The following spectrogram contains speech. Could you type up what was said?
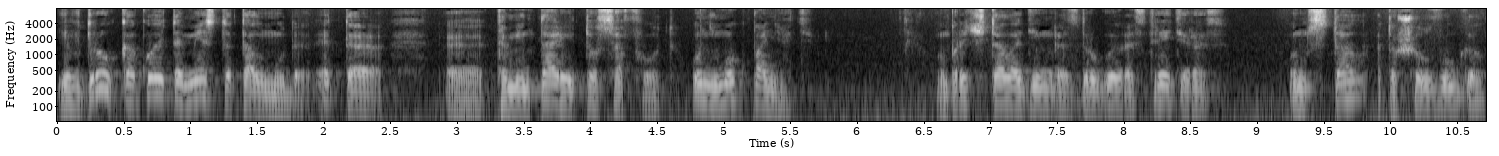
И вдруг какое-то место Талмуда, это э, комментарий Тософот, он не мог понять. Он прочитал один раз, другой раз, третий раз. Он встал, отошел в угол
